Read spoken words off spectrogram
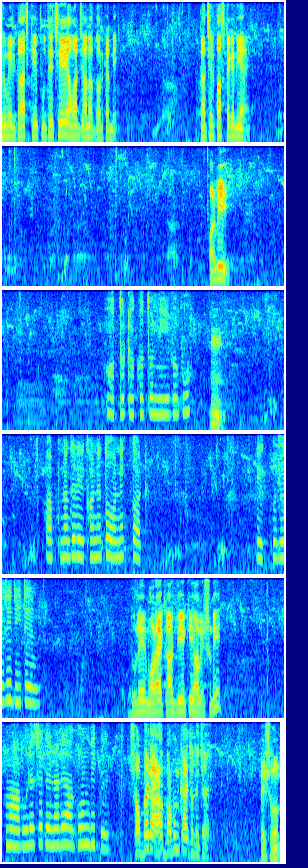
জমির গাছ কে পুঁতেছে আমার জানার দরকার নেই। গাছের পাঁচ টাকা নিয়ে আয়। পারবি? কত টাকা তো নেই বাবু। হুম। আপনাদের এখানে তো অনেক কাঠ। একটু যদি দিতেন। দুলের মরায় কাঠ দিয়ে কি হবে শুনি? মা বলেছে তেনারে আগুন দিতে। সব বেড়া বামুন কাজ হতে চায়। এই শোন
